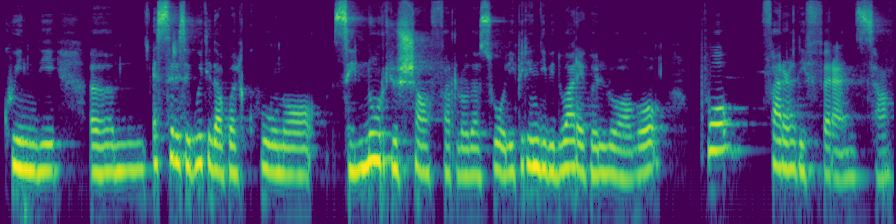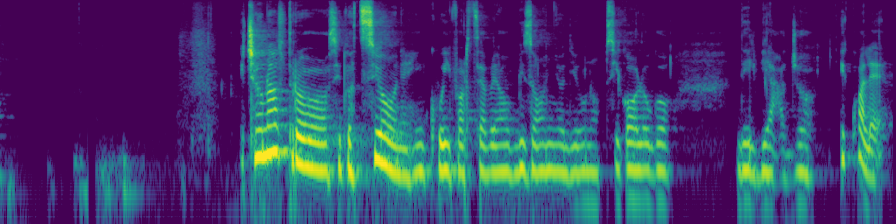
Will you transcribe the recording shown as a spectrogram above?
Quindi ehm, essere seguiti da qualcuno, se non riusciamo a farlo da soli, per individuare quel luogo, può fare la differenza. E c'è un'altra situazione in cui forse abbiamo bisogno di uno psicologo del viaggio. E qual è?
